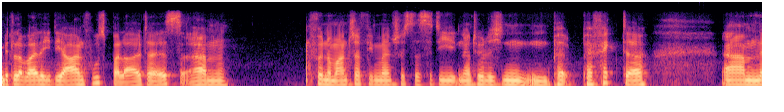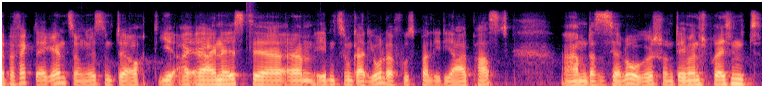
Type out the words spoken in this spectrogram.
mittlerweile idealen Fußballalter ist. Ähm, für eine Mannschaft wie Manchester City natürlich ein, per perfekter ähm, eine perfekte Ergänzung ist und der auch die, eine ist, der ähm, eben zum Guardiola-Fußball ideal passt. Ähm, das ist ja logisch und dementsprechend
